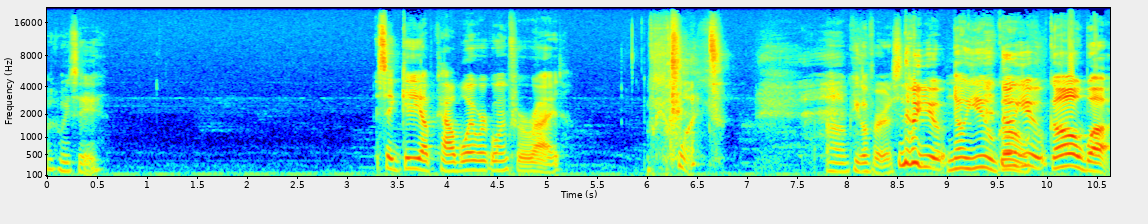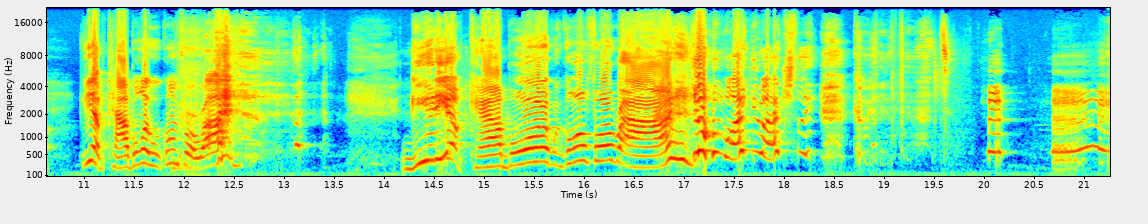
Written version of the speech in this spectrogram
What can we say? Say, "Giddy up, cowboy. We're going for a ride." what? Um, can you go first? No, you. No, you go. you. go. Giddy up, cowboy. We're going for a ride. Giddy up, cowboy. We're going for a ride. Yo, why are you actually good at that?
